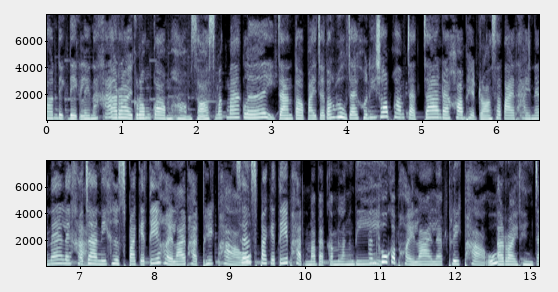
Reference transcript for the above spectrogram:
ตอนเด็ก ๆ เลยนะคะ อร่อยกลมกล่อมหอมซอสมากๆเลย จานต่อไปจะต้องถูกใจคนที่ชอบความจัดจ้านและความเผ็ดร้อนสไตล์ไทยแน่ๆเลยค่ะจานนี้คือสปาเกตตี้หอยลายผัดพริกเผาเส้นสปาเกตตี้ผัดมาแบบกำลังดีทานคู่กับหอยลายและพริกเผาอร่อยถึงใจ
